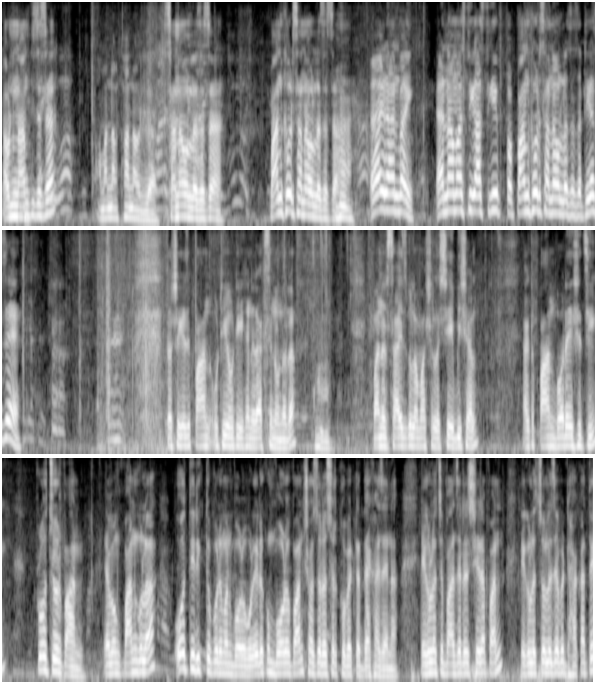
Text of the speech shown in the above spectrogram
আপনার নাম কি চাচা? আমার নাম সানাউল্লাহ। সানাউল্লাহ চাচা। পানখোর সানাউল্লাহ চাচা? হ্যাঁ। এই রান ভাই এর নাম আজ থেকে আজ থেকে পানখোর সানাউল্লাহ চাচা ঠিক আছে? দর্শক এই যে পান উঠিয়ে উঠিয়ে এখানে রাখছেন ওনারা। হ্যাঁ। পানের সাইজগুলো মার্শাল্লাহ সেই বিশাল। একটা পান বড়ে এসেছি। প্রচুর পান এবং পানগুলা অতিরিক্ত পরিমাণ বড় বড়। এরকম বড় পান সচরাচর খুব একটা দেখা যায় না। এগুলো হচ্ছে বাজারের সেরা পান। এগুলো চলে যাবে ঢাকাতে,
